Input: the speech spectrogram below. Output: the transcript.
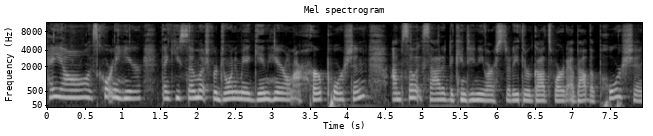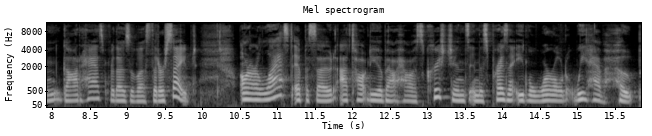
Hey y'all, it's Quortney here. Thank you so much for joining me again here on our Her Portion. I'm so excited to continue our study through God's Word about the portion God has for those of us that are saved. On our last episode, I talked to you about how, as Christians in this present evil world, we have hope,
